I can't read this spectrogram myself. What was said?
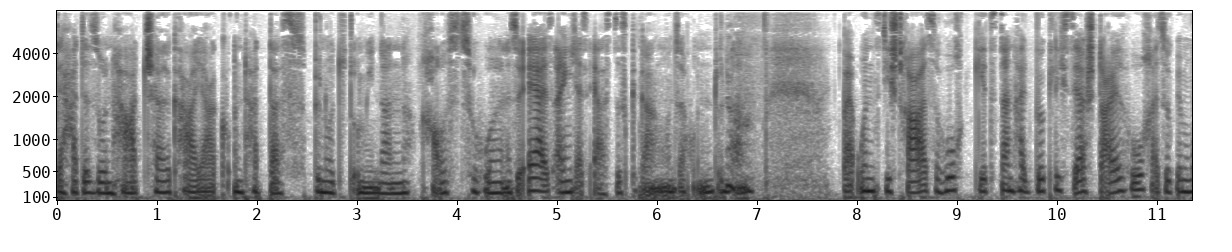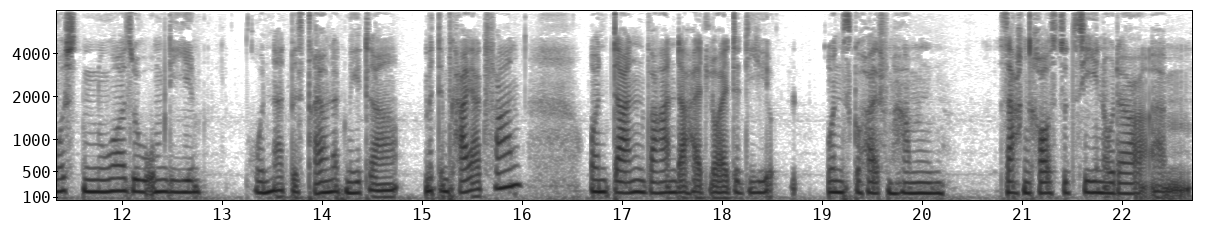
Der hatte so ein Hardshell-Kajak und hat das benutzt, um ihn dann rauszuholen. Also er ist eigentlich als erstes gegangen, unser Hund. Und dann bei uns die Straße hoch geht's dann halt wirklich sehr steil hoch. Also wir mussten nur so um die 100 bis 300 Meter mit dem Kajak fahren. Und dann waren da halt Leute, die uns geholfen haben, Sachen rauszuziehen oder ähm,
